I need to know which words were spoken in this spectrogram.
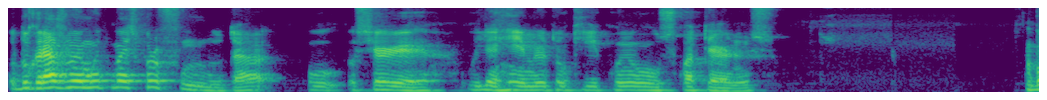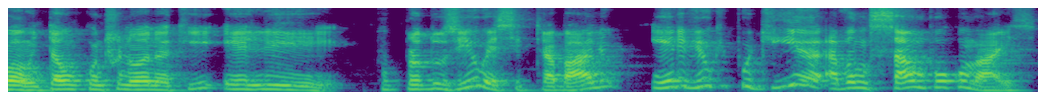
o do Grassmann é muito mais profundo, tá? O, o Sir William Hamilton que cunhou os quaternos. Bom, então, continuando aqui, ele produziu esse trabalho e ele viu que podia avançar um pouco mais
